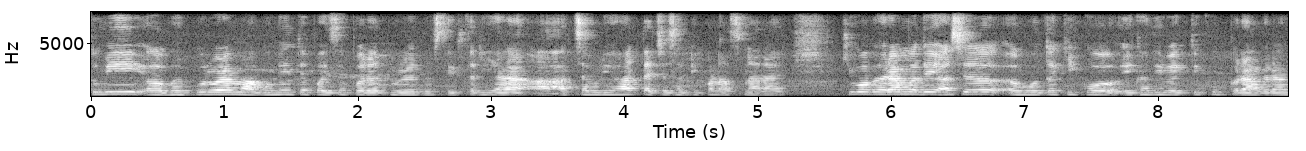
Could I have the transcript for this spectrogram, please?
तुम्ही भरपूर वेळा मागूनही ते पैसे परत मिळत नसतील. तर ह्या आजचा व्हिडिओ हा त्याच्यासाठी पण असणार आहे. किंवा घरामध्ये असं होतं की को एखादी व्यक्ती खूप रागराग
